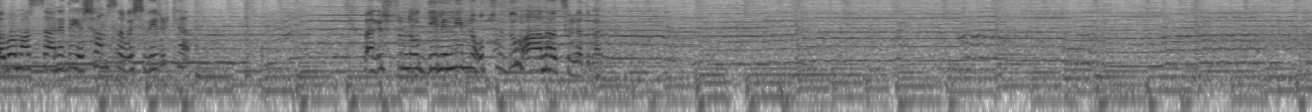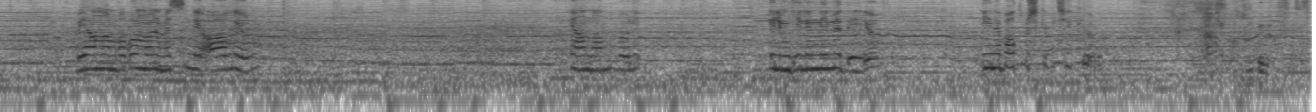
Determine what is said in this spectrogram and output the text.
Babam hastanede yaşam savaşı verirken ben üstünde o gelinliğimle oturduğum anı hatırladım hep. Bir yandan babam ölmesin diye ağlıyorum. Bir yandan da böyle elim gelinliğime değiyor. İğne batmış gibi çekiyorum. Ne olur beni affet.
